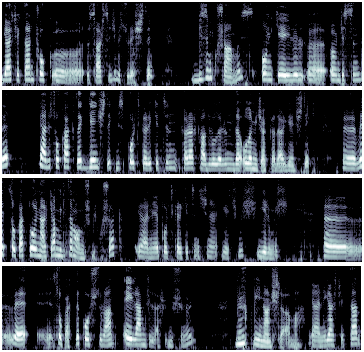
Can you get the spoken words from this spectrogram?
gerçekten çok e, sarsıcı bir süreçti bizim kuşağımız 12 Eylül e, öncesinde yani sokakta gençtik. Biz politik hareketin karar kadrolarında olamayacak kadar gençtik. E, ve sokakta oynarken militan olmuş bir kuşak. Yani politik hareketin içine geçmiş, girmiş. E, ve sokakta koşturan eylemciler düşünün. Büyük bir inançla ama. Yani gerçekten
